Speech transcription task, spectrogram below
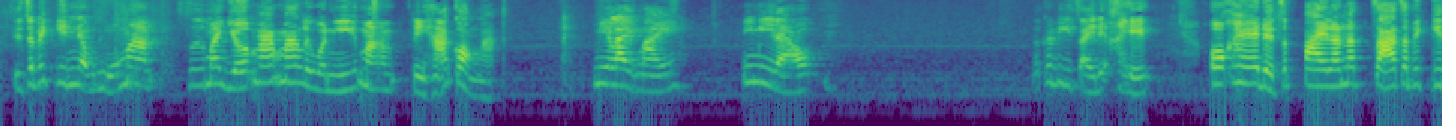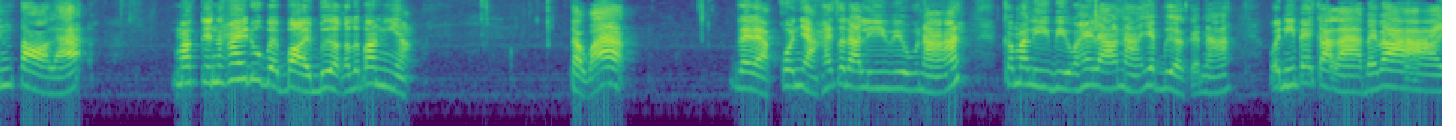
เดี๋ยวจะไปกินเนี่ยหูมาซื้อมาเยอะมากๆเลยวันนี้มาสี่ห้ากล่องอะมีอะไรอีกไหม ไม่มีแล้ว แล้วก็ดีใจได้วยเค้กโอเค เดี๋ยวจะไปแล้วนะจ๊ะจะไปกินต่อแล้วมากินให้ดูบ่อยๆเบื่อกันหรือเปล่าเนี่ย แต่ว่าหลายๆคนอยากให้จะดารีวิวนะ ก็มารีวิวให้แล้วนะ อย่าเบื่อกันนะ วันนี้ไปก่อนละบ๊ายบาย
